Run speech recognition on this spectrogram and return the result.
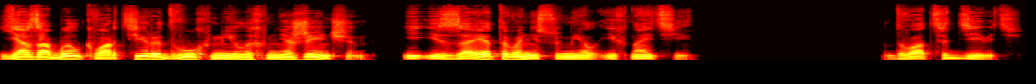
я забыл квартиры двух милых мне женщин и из-за этого не сумел их найти. 29.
